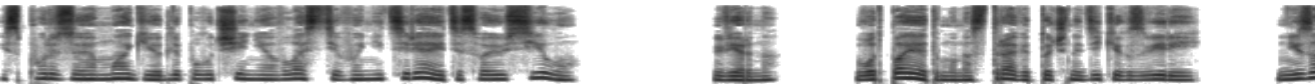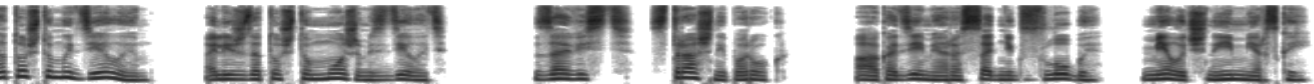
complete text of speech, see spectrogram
Используя магию для получения власти, вы не теряете свою силу. Верно. Вот поэтому нас травят точно диких зверей. Не за то, что мы делаем, а лишь за то, что можем сделать. Зависть — страшный порог, а Академия — рассадник злобы, мелочной и мерзкой.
